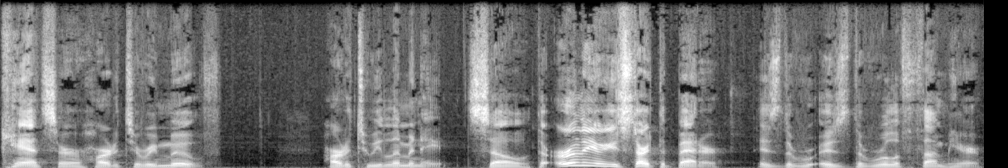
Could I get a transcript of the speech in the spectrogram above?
cancer, harder to remove, harder to eliminate. So the earlier you start, the better is the is the rule of thumb here.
